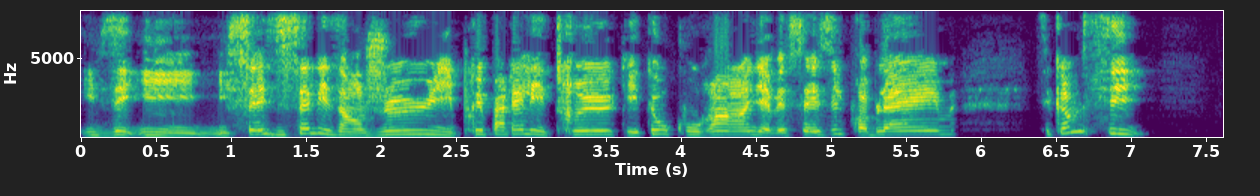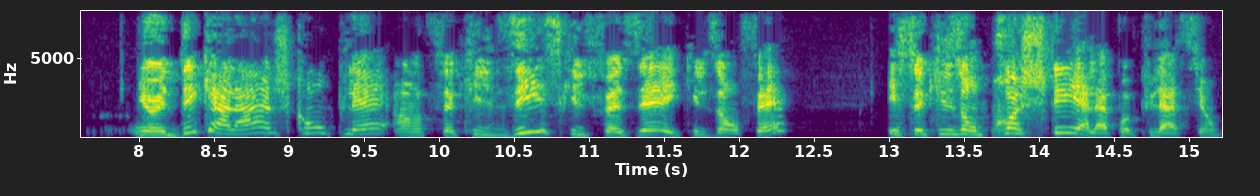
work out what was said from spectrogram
ils, ils saisissaient les enjeux, ils préparaient les trucs, ils étaient au courant, ils avaient saisi le problème. C'est comme si il y a un décalage complet entre ce qu'ils disent qu'ils faisaient et qu'ils ont fait et ce qu'ils ont projeté à la population.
